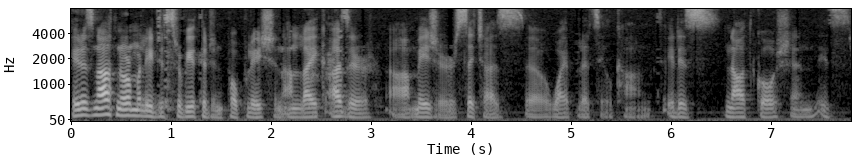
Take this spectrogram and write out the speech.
It is not normally distributed in population, unlike other uh, measures such as uh, white blood cell count. It is not Gaussian, it's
